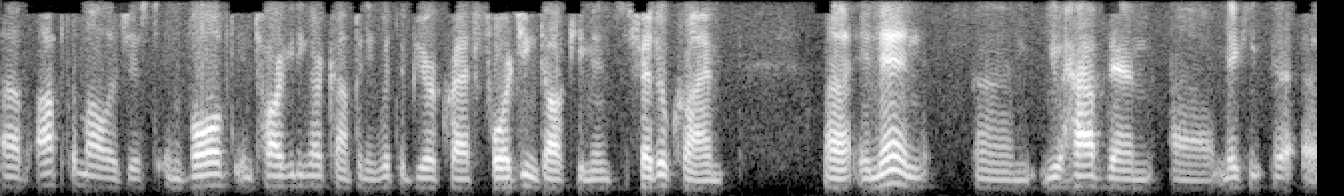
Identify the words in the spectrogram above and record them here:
of ophthalmologists involved in targeting our company with the bureaucrat, forging documents, federal crime, uh, and then um, you have them uh, making uh, uh,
